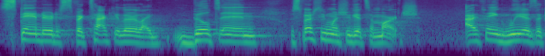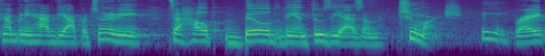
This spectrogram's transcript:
standard, spectacular, like built in, especially once you get to March. I think we as a company have the opportunity to help build the enthusiasm to March, mm-hmm. right?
